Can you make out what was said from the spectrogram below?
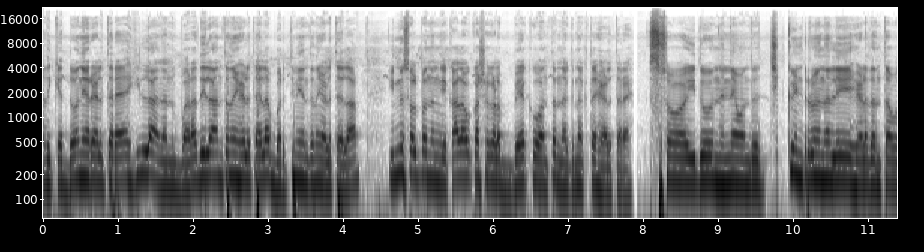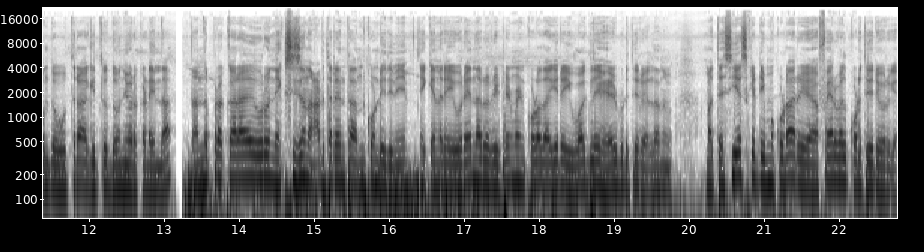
ಅದಕ್ಕೆ ಧೋನಿ ಅವರು ಹೇಳ್ತಾರೆ, ಇಲ್ಲ, ನಾನು ಬರೋದಿಲ್ಲ ಅಂತಲೂ ಹೇಳ್ತಾ ಇಲ್ಲ, ಬರ್ತೀನಿ ಅಂತಲೂ ಹೇಳ್ತಾ ಇಲ್ಲ. ಇನ್ನೂ ಸ್ವಲ್ಪ ನನಗೆ ಕಾಲಾವಕಾಶಗಳು ಬೇಕು ಅಂತ ನಗ್ನಗ್ತಾ ಹೇಳ್ತಾರೆ. ಸೊ ಇದು ನಿನ್ನೆ ಒಂದು ಚಿಕ್ಕ ಇಂಟರ್ವ್ಯೂನಲ್ಲಿ ಹೇಳಿದಂಥ ಒಂದು ಉತ್ತರ ಆಗಿತ್ತು ಧೋನಿಯವರ ಕಡೆಯಿಂದ. ನನ್ನ ಪ್ರಕಾರ ಇವರು ನೆಕ್ಸ್ಟ್ ಸೀಸನ್ ಆಡ್ತಾರೆ ಅಂತ ಅಂದ್ಕೊಂಡಿದ್ದೀನಿ. ಏಕೆಂದರೆ ಇವರೇನಾದ್ರು ರಿಟೈರ್ಮೆಂಟ್ ಕೊಡೋದಾಗಿರೋ ಇವಾಗಲೇ ಹೇಳ್ಬಿಡ್ತಿರು ಎಲ್ಲನೂ. ಮತ್ತು ಸಿ ಎಸ್ ಕೆ ಟೀಮು ಕೂಡ ಫೇರ್ವೆಲ್ ಕೊಡ್ತಿದ್ರು ಇವ್ರಿಗೆ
